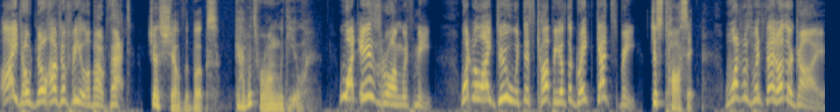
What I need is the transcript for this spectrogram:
I don't know how to feel about that. Just shelve the books. God, what's wrong with you? What is wrong with me? What will I do with this copy of The Great Gatsby? Just toss it. What was with that other guy?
